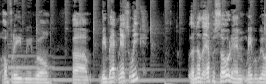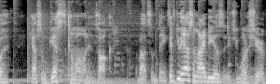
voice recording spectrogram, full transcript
hopefully we will uh, be back next week with another episode, and maybe we'll have some guests come on and talk about some things. If you have some ideas that you want to share,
